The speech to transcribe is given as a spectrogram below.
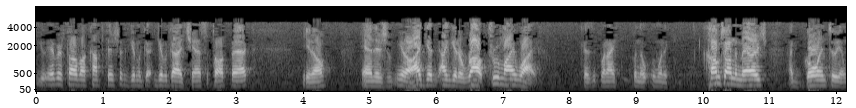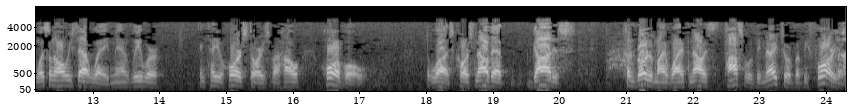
you ever thought about competition? Give a, give a guy a chance to talk back. You know? And there's, you know, I get, I get a route through my wife. Because when I, when the, when it comes on the marriage, I go into it. It wasn't always that way. Man, we were, I can tell you horror stories about how horrible it was. Of course, now that God has converted my wife, now it's possible to be married to her, but before, you know.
